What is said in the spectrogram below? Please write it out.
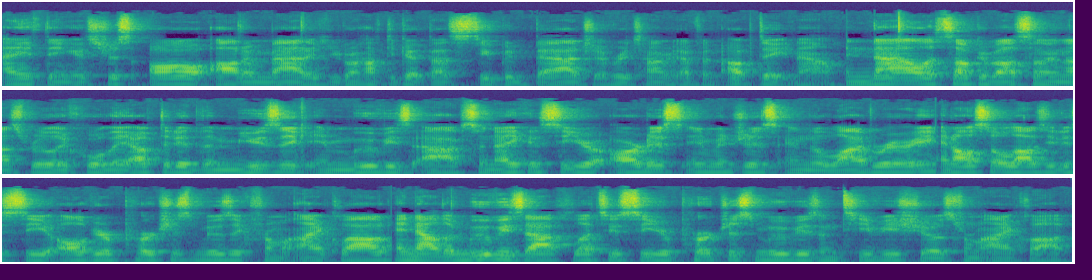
anything. It's just all automatic. You don't have to get that stupid badge every time you have an update now. And now let's talk about something that's really cool. They updated the Music and Movies app. So now you can see your artist images in the library and also allows you to see all of your purchased music from iCloud. And now the Movies app lets you see your purchased movies and TV shows from iCloud.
